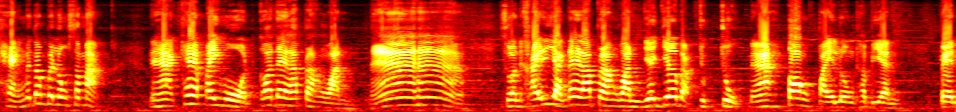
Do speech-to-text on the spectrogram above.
แข่งไม่ต้องไปลงสมัครนะฮะแค่ไปโหวตก็ได้รับรางวัลนะส่วนใครที่อยากได้รับรางวัลเยอะๆ แบบจุกๆนะต้องไปลงทะเบียนเป็น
